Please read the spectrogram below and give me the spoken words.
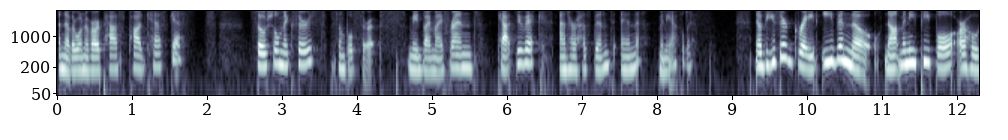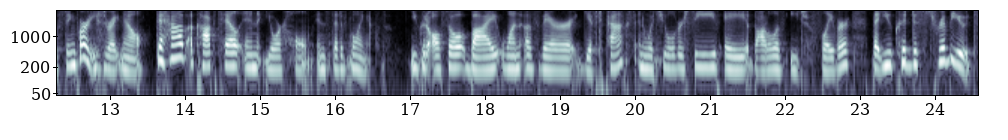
another one of our past podcast guests, Social Mixers Simple Syrups, made by my friend Kat Duvik and her husband in Minneapolis. Now, these are great even though not many people are hosting parties right now to have a cocktail in your home instead of going out. You could also buy one of their gift packs in which you will receive a bottle of each flavor that you could distribute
